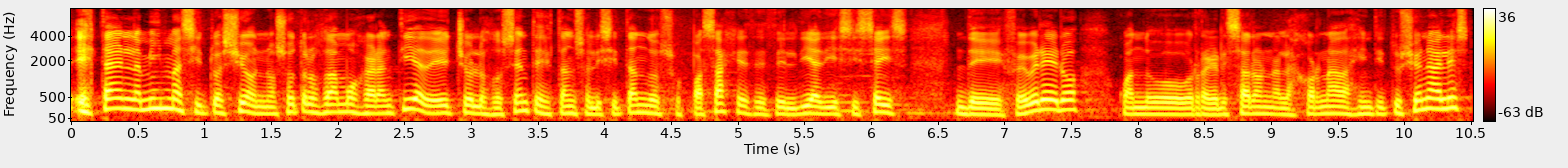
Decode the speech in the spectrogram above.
Está en la misma situación, nosotros damos garantía, de hecho los docentes están solicitando sus pasajes desde el día 16 de febrero, cuando regresaron a las jornadas institucionales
